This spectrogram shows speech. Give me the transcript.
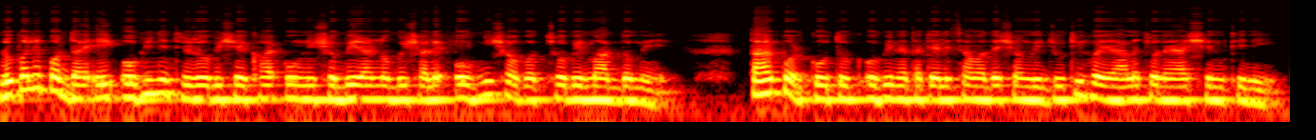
রূপালী পর্দায় এই অভিনেত্রীর অভিষেক হয় উনিশশো বিরানব্বই সালে অগ্নিশপথ ছবির মাধ্যমে। তারপর কৌতুক অভিনেতা টেলিসামাদের সঙ্গে জুটি হয়ে আলোচনায় আসেন তিনি।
